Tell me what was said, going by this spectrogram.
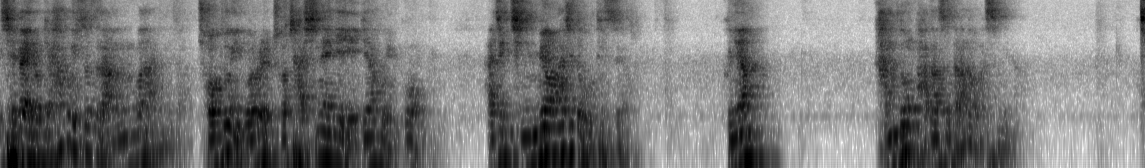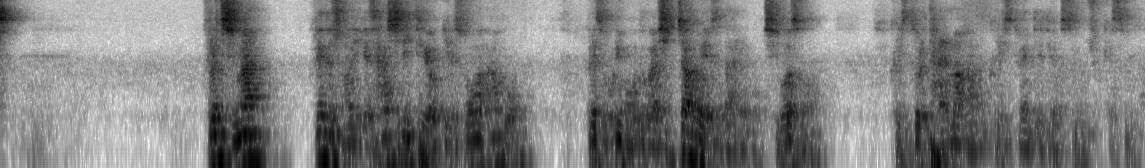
제가 이렇게 하고 있어서 나누는 건 아닙니다. 저도 이거를 저 자신에게 얘기하고 있고 아직 증명하지도 못했어요. 그냥 감동받아서 나눠봤습니다. 그렇지만 그래도 저는 이게 사실이 되었길 소원하고 그래서 우리 모두가 십자가에서 나를 꼭 집어서 그리스도를 닮아가는 그리스도인들이 되었으면 좋겠습니다.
